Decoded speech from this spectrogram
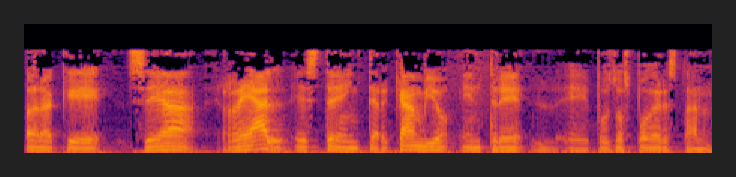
para que sea real este intercambio entre eh, pues dos poderes tan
